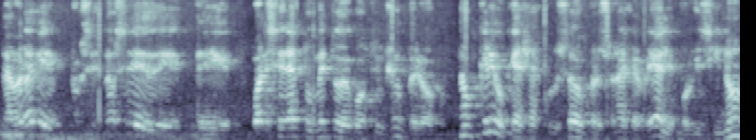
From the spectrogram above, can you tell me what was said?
La verdad que no sé, no sé de, cuál será tu método de construcción, pero no creo que hayas cruzado personajes reales, porque si no,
